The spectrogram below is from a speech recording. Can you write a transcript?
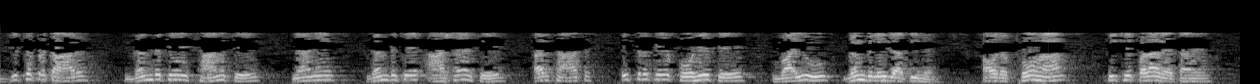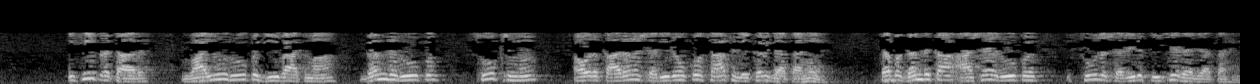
जिस प्रकार गंध के स्थान से यानी गंध के आशय से अर्थात इत्र के फोहे से वायु गंध ले जाती है, और फोहा पीछे पड़ा रहता है। इसी प्रकार वायु रूप जीवात्मा गंध रूप सूक्ष्म और कारण शरीरों को साथ लेकर जाता है। तब गंध का आशय रूप स्थूल शरीर पीछे रह जाता है।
